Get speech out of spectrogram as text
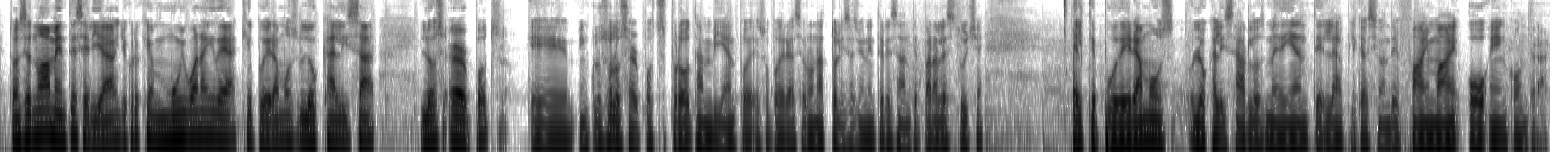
Entonces nuevamente sería yo creo que muy buena idea que pudiéramos localizar los AirPods, eh, incluso los AirPods Pro también, pues eso podría ser una actualización interesante para el estuche, el que pudiéramos localizarlos mediante la aplicación de Find My o Encontrar.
